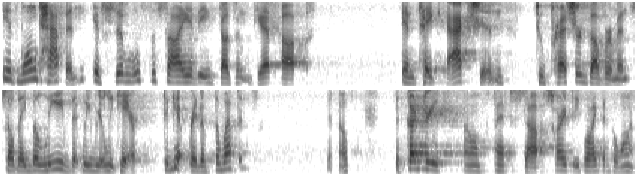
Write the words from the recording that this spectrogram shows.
it won't happen if civil society doesn't get up and take action to pressure governments so they believe that we really care to get rid of the weapons. You know, the countries, oh, I have to stop. Sorry, people, I could go on.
